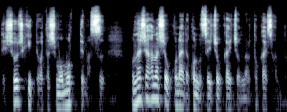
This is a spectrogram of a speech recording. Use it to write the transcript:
て正直言って私も思ってます。同じ話をこの間今度政調会長になる都会さんと。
